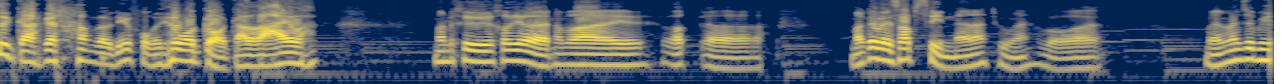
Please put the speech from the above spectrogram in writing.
ซึ่งการกระทำแบบนี้ผมเรียกว่าก่อการร้ายวะมันคือเขาเรียกอะไรทำลายแล้วเออมันก็เป็นทรัพย์สินนะนะถูกไหมบอกว่าเหมือนมันจะมี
